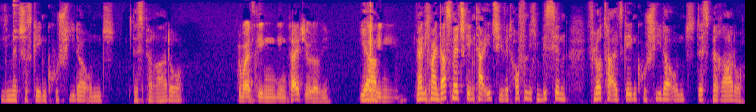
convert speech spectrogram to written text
die Matches gegen Kushida und Desperado. Du meinst gegen, gegen Taichi oder wie? Ja, gegen, nein, ich meine, das Match gegen Taichi wird hoffentlich ein bisschen flotter als gegen Kushida und Desperado.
